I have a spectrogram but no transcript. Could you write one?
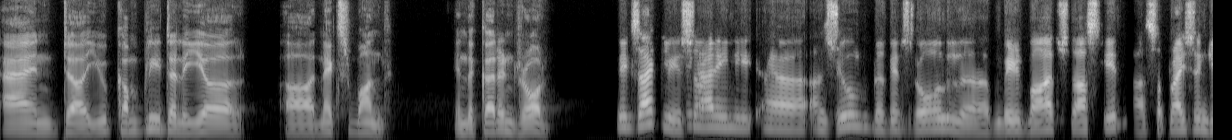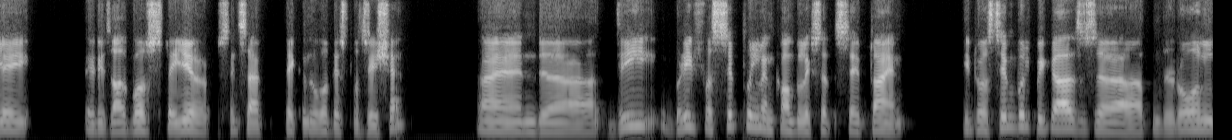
And uh, you complete a year uh, next month in the current role. Exactly. So I uh, assumed this role uh, mid March last year. Uh, surprisingly, it is almost a year since I've taken over this position. And uh, the brief was simple and complex at the same time. It was simple because uh, the role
